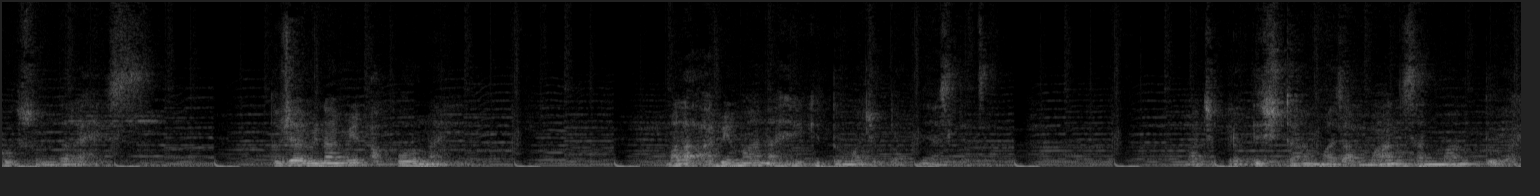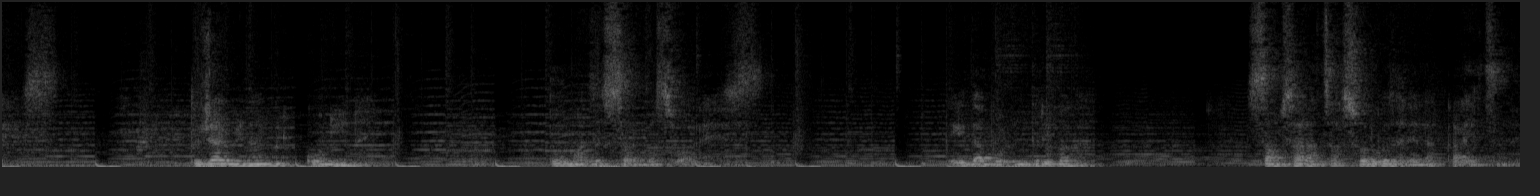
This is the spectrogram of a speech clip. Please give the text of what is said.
खूप सुंदर आहेस. तुझ्या विना मी अपूर नाही मला अभिमान आहे की तू माझी पत्नी असल्याचा. माझी प्रतिष्ठा माझा मान सन्मान तू आहेस. तुझ्या विना मी कोणी नाही. तू माझं सर्वस्व आहेस. एकदा बोलून तरी बघा. संसाराचा स्वर्ग झालेला कळायचं नाही.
